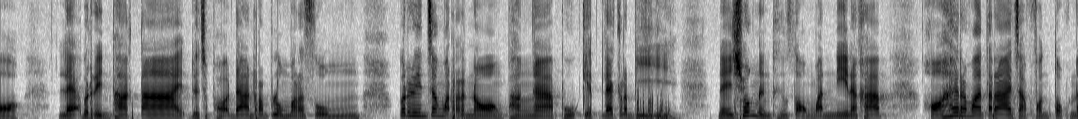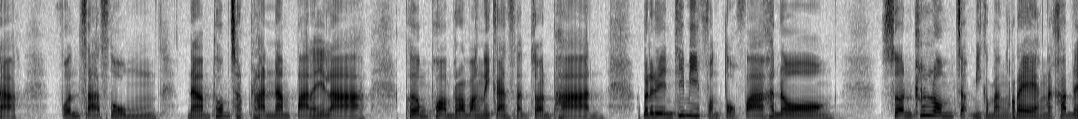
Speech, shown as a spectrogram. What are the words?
อกและบริเวณภาคใต้ โดยเฉพาะด้านรับลมมรสุม บริเวณจังหวัดระนอง พังงา ภูเก็ต และกระบี่ ในช่วง 1-2 วันนี้นะครับ ขอให้ระวังอันตรายจากฝนตกหนัก ฝนสะสม น้ำท่วมฉับพลันน้ำป่าไหลหลากเพิ่มความระวังในการสัญจรผ่าน บริเวณที่มีฝนตกฟ้าขนอง ส่วนคลื่นลมจะมีกำลังแรงนะครับใน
